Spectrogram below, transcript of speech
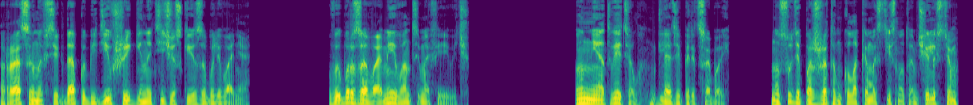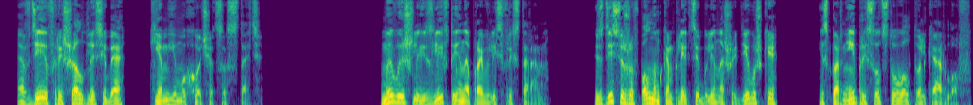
раз и навсегда победивший генетические заболевания. Выбор за вами, Иван Тимофеевич. Он не ответил, глядя перед собой. Но, судя по сжатым кулакам и стиснутым челюстям, Авдеев решал для себя, кем ему хочется стать. Мы вышли из лифта и направились в ресторан. Здесь уже в полном комплекте были наши девушки, из парней присутствовал только Орлов.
